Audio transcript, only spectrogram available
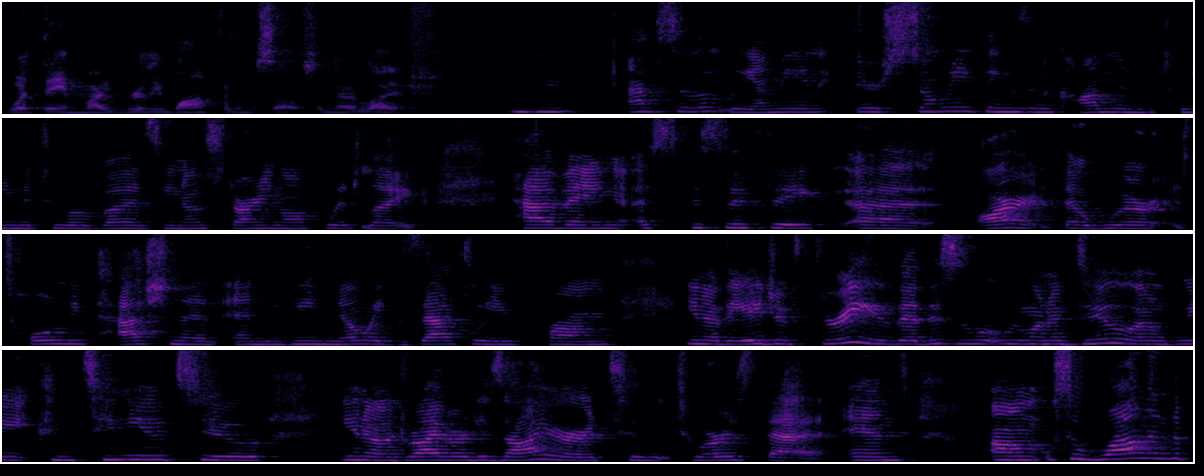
what they might really want for themselves in their life. Mm-hmm. Absolutely. I mean, there's so many things in common between the two of us, you know, starting off with like having a specific uh, art that we're totally passionate and we know exactly from, you know, the age of three that this is what we want to do. And we continue to, you know, drive our desire to towards that. And um, so while in the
